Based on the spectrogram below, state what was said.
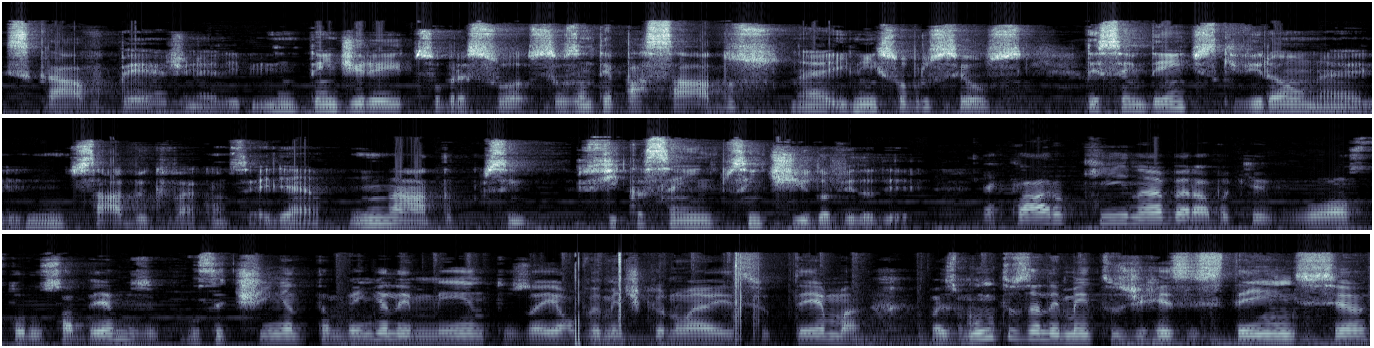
escravo perde, né, ele não tem direito sobre os seus antepassados, né, e nem sobre os seus descendentes que virão, né, ele não sabe o que vai acontecer, ele é um nada, assim, fica sem sentido a vida dele. É claro que, né, Beraba, que nós todos sabemos, você tinha também elementos, aí obviamente que não é esse o tema, mas muitos elementos de resistência,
